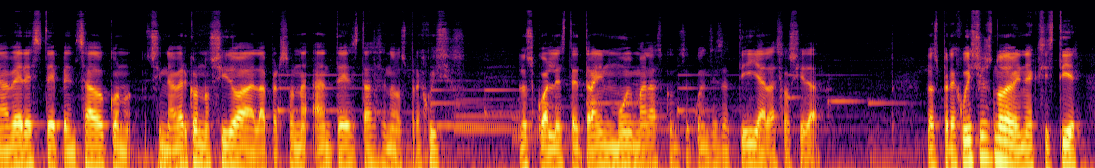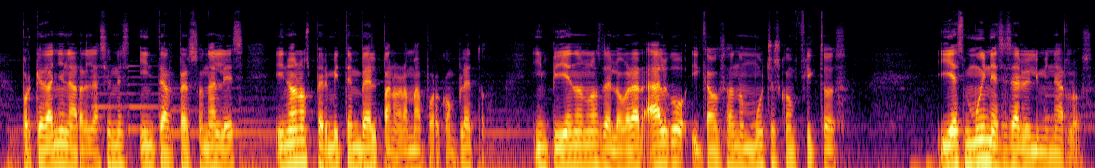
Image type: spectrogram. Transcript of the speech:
haber este pensado con, sin haber conocido a la persona antes estás haciendo los prejuicios, los cuales te traen muy malas consecuencias a ti y a la sociedad. Los prejuicios no deberían existir porque dañan las relaciones interpersonales y no nos permiten ver el panorama por completo, impidiéndonos de lograr algo y causando muchos conflictos. Y es muy necesario eliminarlos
